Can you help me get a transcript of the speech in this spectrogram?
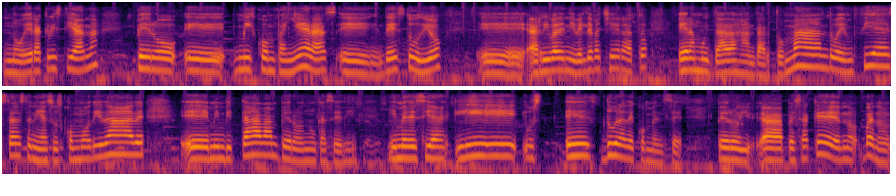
No era cristiana, pero eh, mis compañeras eh, de estudio, arriba de nivel de bachillerato, eran muy dadas a andar tomando en fiestas, tenían sus comodidades, eh, me invitaban, pero nunca cedí. Y me decían, Lee, es dura de convencer. Pero a pesar que, no, bueno,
